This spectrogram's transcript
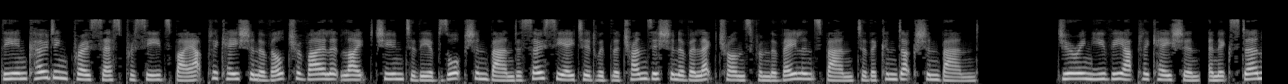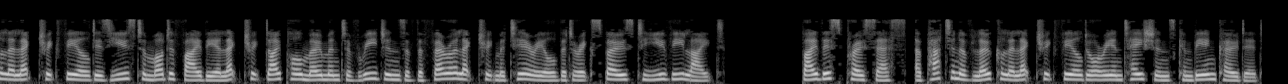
The encoding process proceeds by application of ultraviolet light tuned to the absorption band associated with the transition of electrons from the valence band to the conduction band. During UV application, an external electric field is used to modify the electric dipole moment of regions of the ferroelectric material that are exposed to UV light. By this process, a pattern of local electric field orientations can be encoded.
